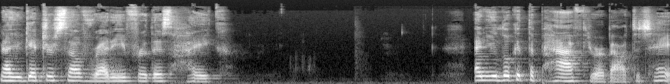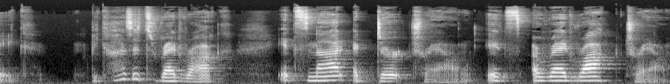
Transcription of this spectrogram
Now you get yourself ready for this hike and you look at the path you're about to take. Because it's red rock, it's not a dirt trail, it's a red rock trail.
